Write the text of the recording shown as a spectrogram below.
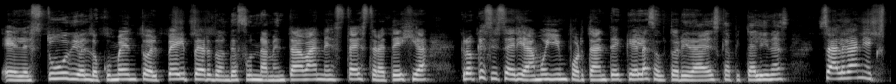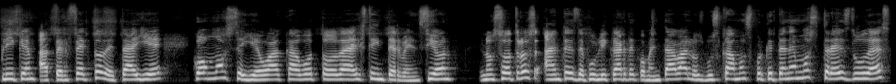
el estudio, el documento, el paper donde fundamentaban esta estrategia, creo que sí sería muy importante que las autoridades capitalinas salgan y expliquen a perfecto detalle cómo se llevó a cabo toda esta intervención. Nosotros antes de publicar, te comentaba, los buscamos porque tenemos tres dudas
